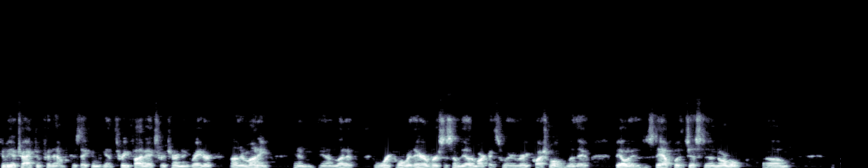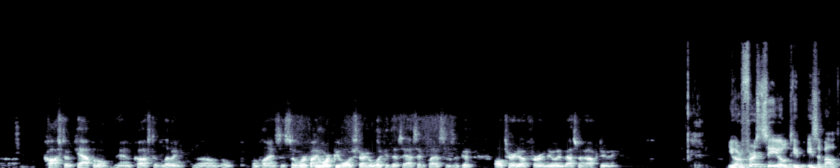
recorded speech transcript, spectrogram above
can be attractive for them because they can get three, five X return and greater on their money and, and let it work over there versus some of the other markets where are very questionable where they be able to stay up with just a normal um, cost of capital and cost of living uh, appliances. So we're finding more people are starting to look at this asset class as a good alternative for a new investment opportunity. Your first CEO tip is about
